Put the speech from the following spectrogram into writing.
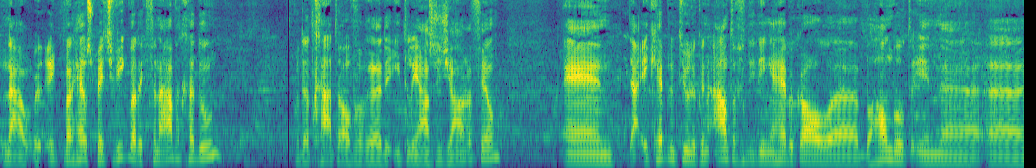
nou, ik, wat heel specifiek wat ik vanavond ga doen. Dat gaat over de Italiaanse genrefilm. En ja, ik heb natuurlijk een aantal van die dingen heb ik al eh, behandeld in, eh,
